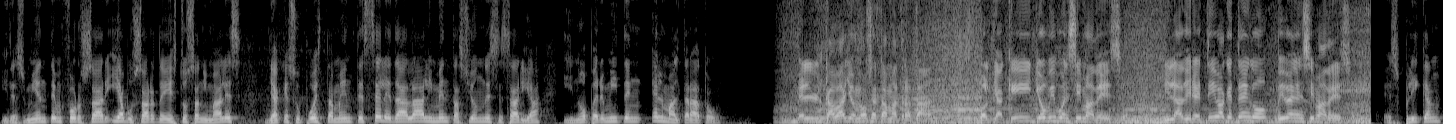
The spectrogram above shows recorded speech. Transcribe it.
y desmienten forzar y abusar de estos animales, ya que supuestamente se le da la alimentación necesaria y no permiten el maltrato. El caballo no se está maltratando, porque aquí yo vivo encima de eso y la directiva que tengo viven encima de eso. Explican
